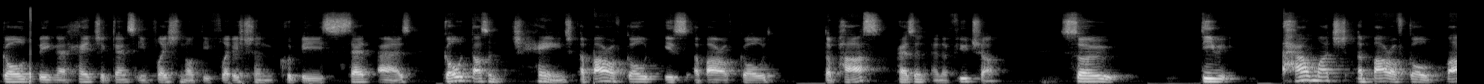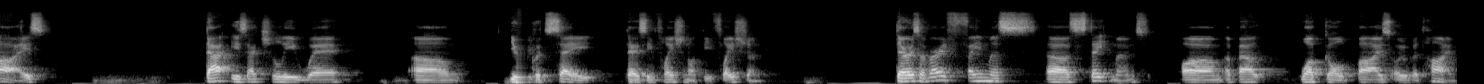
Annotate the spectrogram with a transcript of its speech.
gold being a hedge against inflation or deflation could be said as gold doesn't change. A bar of gold is a bar of gold, the past, present, and the future. So the how much a bar of gold buys, that is actually where um, you could say there's inflation or deflation. There is a very famous uh, statement um, about what gold buys over time.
